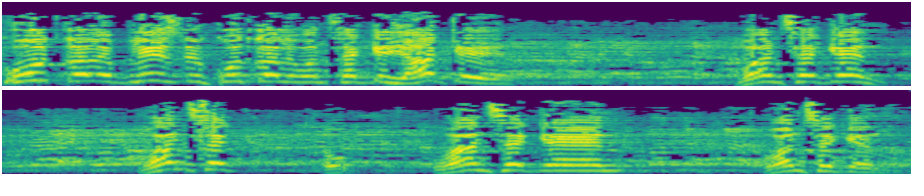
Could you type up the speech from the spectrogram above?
ಕೂತ್ಕೊಳ್ಳಿ ಪ್ಲೀಸ್ ನೀವು ಕೂತ್ಕೊಳ್ಳಿ. ಒಂದ್ ಸೆಕೆಂಡ್, ಯಾಕೆ? ಒಂದ್ ಸೆಕೆಂಡ್ ಒಂದ್ ಸೆಕೆಂಡ್ ಒಂದ್ ಸೆಕೆಂಡ್ ಒಂದ್ ಸೆಕೆಂಡ್.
